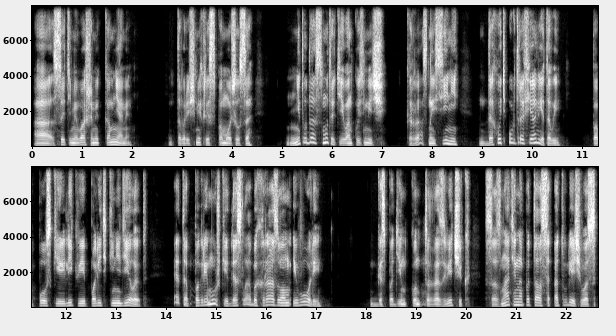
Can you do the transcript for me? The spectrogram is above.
А с этими вашими камнями? Товарищ Михлис поморщился. Не туда смотрите, Иван Кузьмич. Красный, синий, да хоть ультрафиолетовый. Поповские реликвии политики не делают. Это погремушки для слабых разумом и волей. Господин контрразведчик сознательно пытался отвлечь вас,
